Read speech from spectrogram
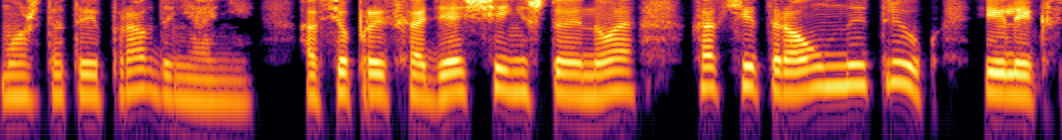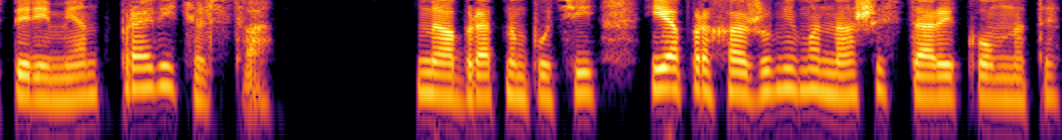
Может, это и правда не они, а все происходящее не что иное, как хитроумный трюк или эксперимент правительства. На обратном пути я прохожу мимо нашей старой комнаты.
